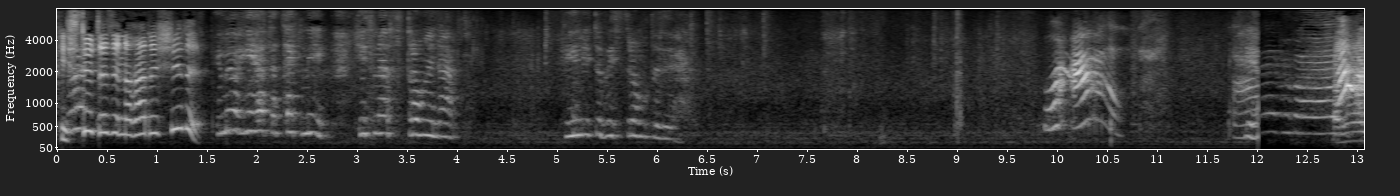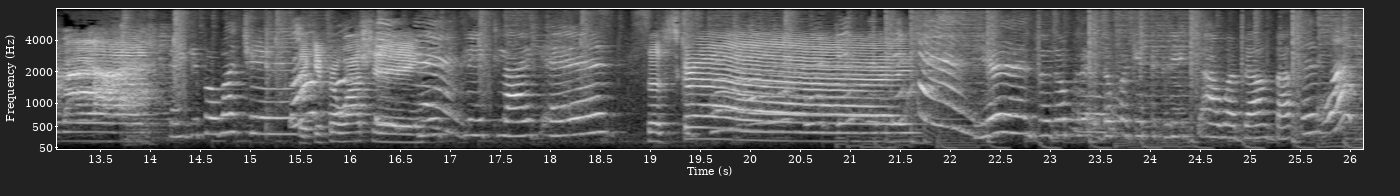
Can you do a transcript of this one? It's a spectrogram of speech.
He still doesn't know how to shoot it. You know, he has a technique. He's not strong enough. He need to be strong today. Wow. Hi, everyone. Hello everyone. Thank you for watching. Thank you for watching. Click, click like and Subscribe. yeah. So don't don't forget to click our bell button What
